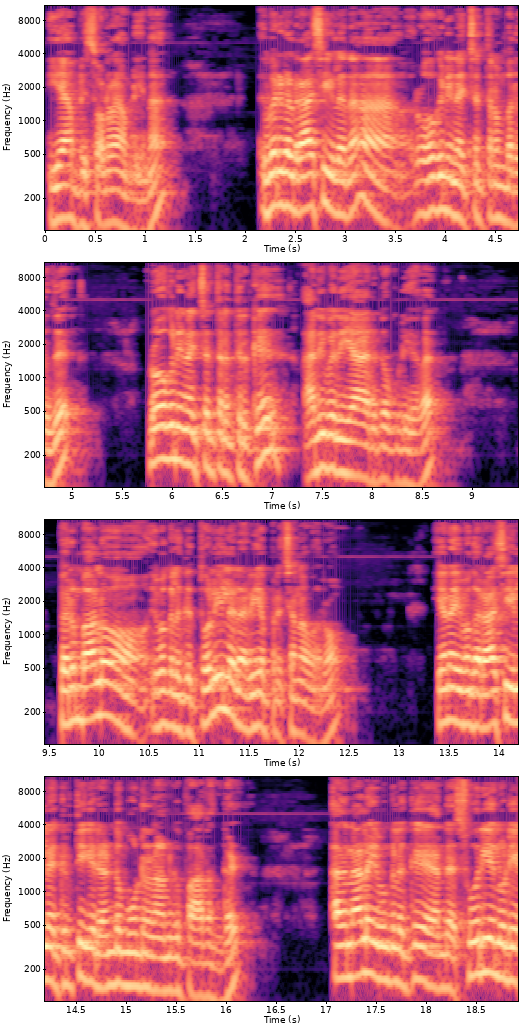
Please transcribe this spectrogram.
ஏன் அப்படி சொல்கிறேன் அப்படின்னா இவர்கள் ராசியில் தான் ரோகிணி நட்சத்திரம் வருது. ரோகிணி நட்சத்திரத்திற்கு அதிபதியாக இருக்கக்கூடியவர். பெரும்பாலும் இவங்களுக்கு தொழிலில் நிறைய பிரச்சனை வரும். ஏன்னா இவங்க ராசியில் கிருத்திகை ரெண்டு மூன்று நான்கு பாதங்கள். அதனால் இவங்களுக்கு அந்த சூரியனுடைய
